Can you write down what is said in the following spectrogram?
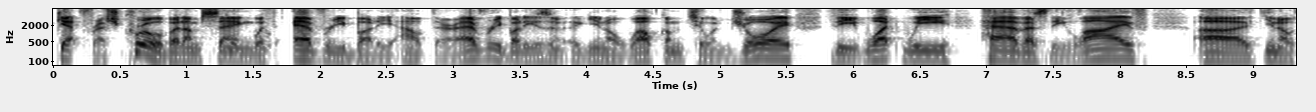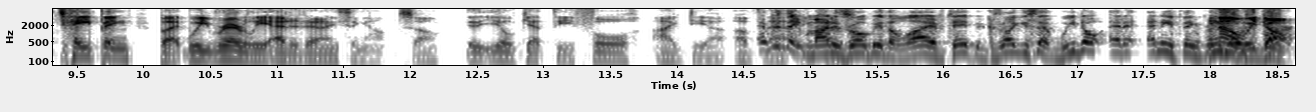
Get Fresh crew, but I'm saying with everybody out there, everybody's uh, you know welcome to enjoy the what we have as the live uh, you know taping, but we rarely edit anything out, so you'll get the full idea of that Everything might as well be the live tape because, like you said, we don't edit anything. For no, we part. don't.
